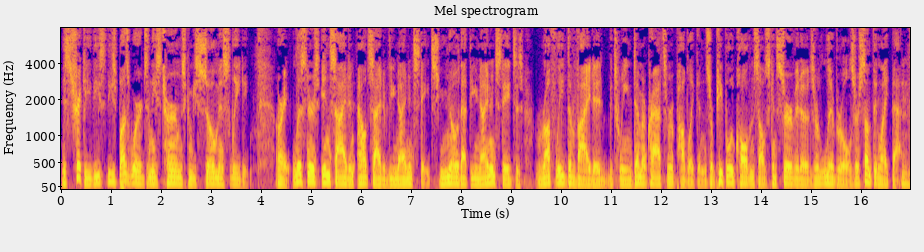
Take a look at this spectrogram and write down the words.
is tricky, these, these buzzwords and these terms can be so misleading. All right. Listeners inside and outside of the United States, you know that the United States is roughly divided between Democrats and Republicans or people who call themselves conservatives or liberals or something like that. Mm-hmm.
